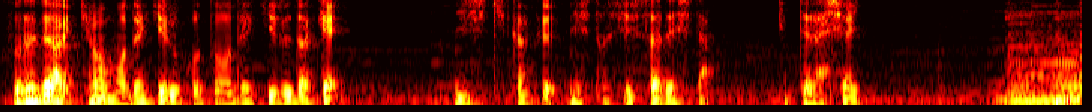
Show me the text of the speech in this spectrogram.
それでは今日もできることをできるだけ。西企画西俊久でした。いってらっしゃい。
